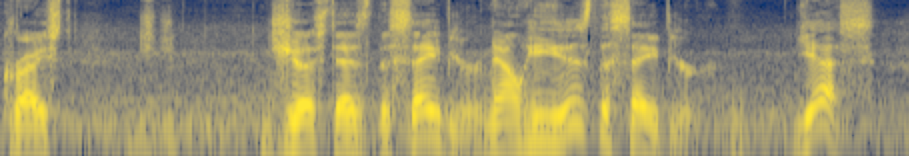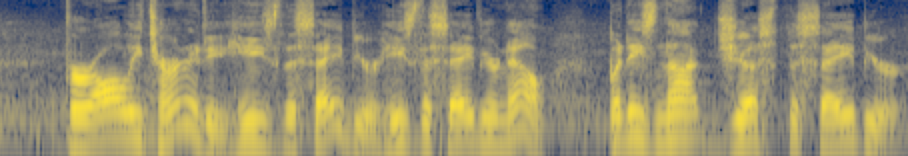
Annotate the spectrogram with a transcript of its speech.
Christ just as the Savior. Now, He is the Savior. Yes, for all eternity. He's the Savior. He's the Savior now. But He's not just the Savior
